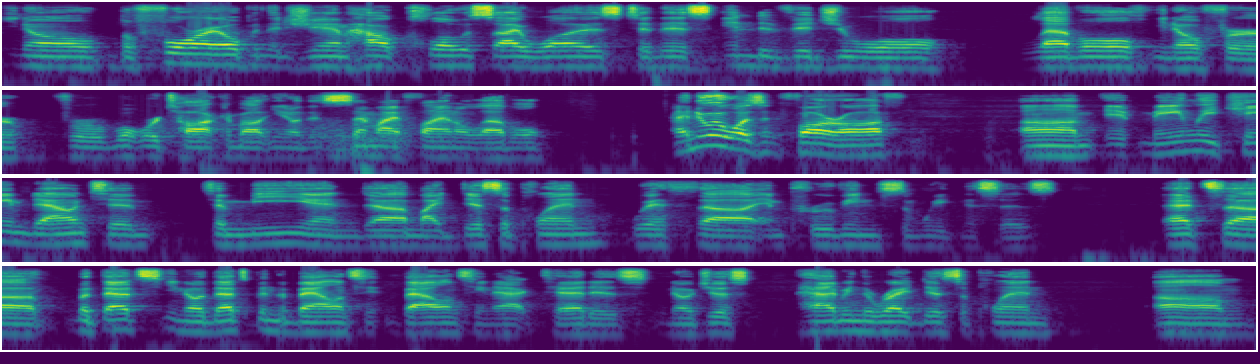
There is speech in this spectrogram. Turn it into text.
you know, before I opened the gym, how close I was to this individual level, you know, for for what we're talking about, you know, this semifinal level. I knew I wasn't far off. Um, it mainly came down to to me and uh, my discipline with uh, improving some weaknesses. That's uh, but that's you know that's been the balancing balancing act. Ted is you know just having the right discipline, um,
